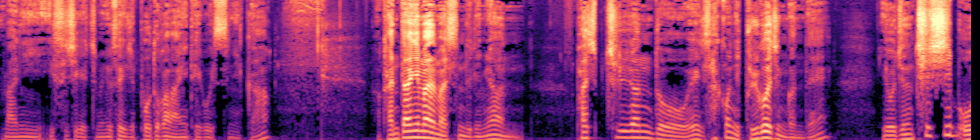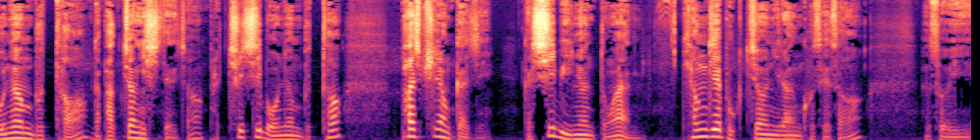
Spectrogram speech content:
많이 있으시겠지만 요새 이제 보도가 많이 되고 있으니까 간단히만 말씀드리면 87년도에 사건이 불거진 건데 요즘 75년부터 그러니까 박정희 시대죠. 75년부터 87년까지 그러니까 12년 동안 형제복지원이라는 곳에서 소위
